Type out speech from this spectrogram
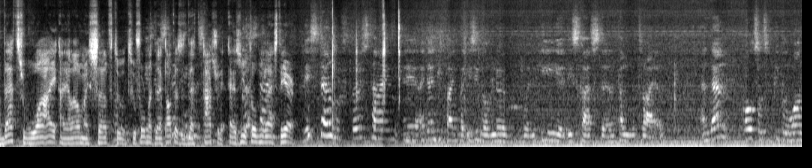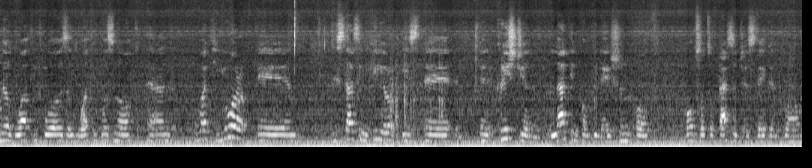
That's why I allow myself to, to formulate the hypothesis that actually, as you told me last year, This term was first time uh, identified by Isidore Loeb when he uh, discussed the Talmud trial. And then all sorts of people wondered what it was and what it was not. And what you are um discussing here is a, a Christian Latin compilation of all sorts of passages taken from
